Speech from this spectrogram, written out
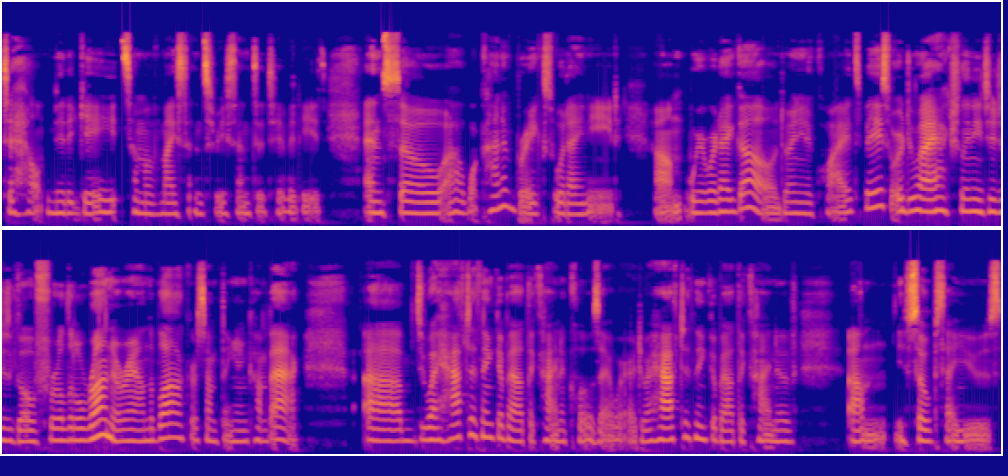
to help mitigate some of my sensory sensitivities. And so, uh, what kind of breaks would I need? Um, where would I go? Do I need a quiet space, or do I actually need to just go for a little run around the block or something and come back? Uh, do I have to think about the kind of clothes I wear? Do I have to think about the kind of um, soaps I use.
